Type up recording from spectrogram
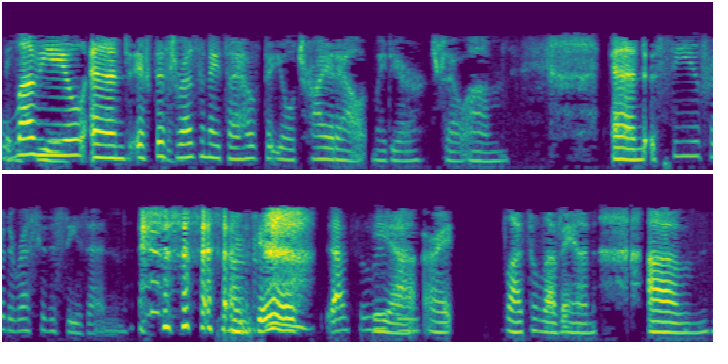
Thank love you. you. And if this resonates, I hope that you'll try it out, my dear. So, um, and see you for the rest of the season. Sounds good. Absolutely. Yeah. All right. Lots of love, Anne. Um,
